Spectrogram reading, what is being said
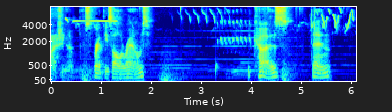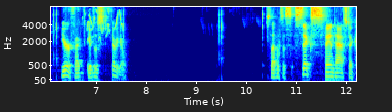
I'm actually gonna spread these all around. Because then your effect gives us there we go. So that puts us six. Fantastic.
